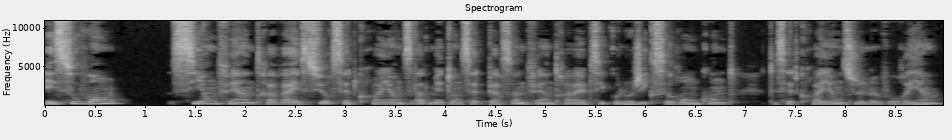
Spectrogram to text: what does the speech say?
Et souvent, si on fait un travail sur cette croyance, admettons cette personne fait un travail psychologique, se rend compte de cette croyance je ne vaux rien,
